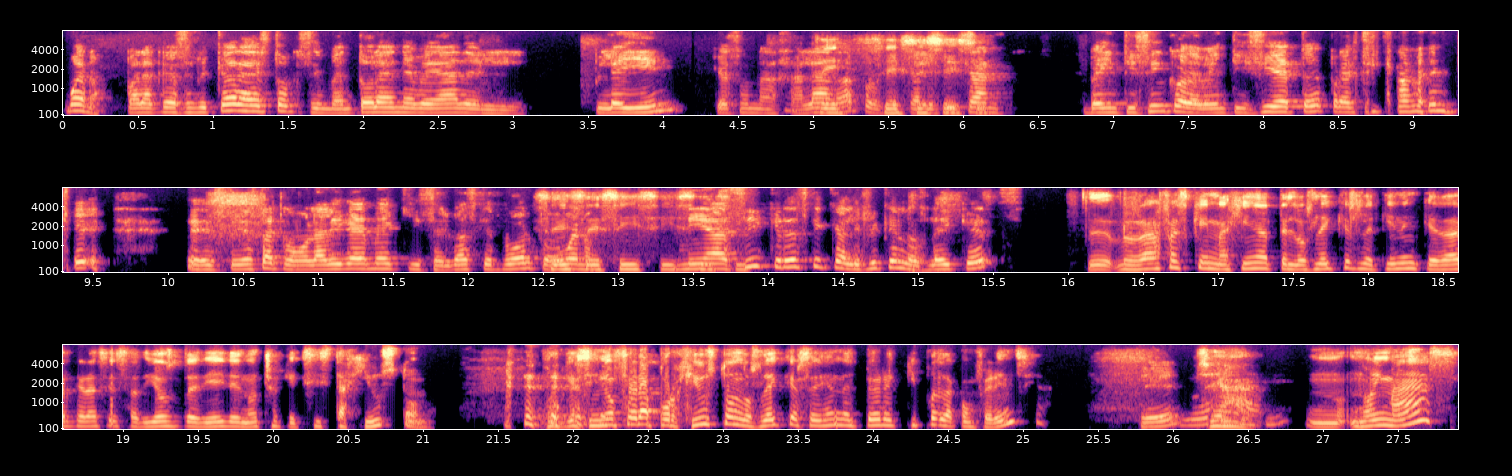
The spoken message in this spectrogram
bueno, para clasificar a esto que se inventó la NBA del play-in, que es una jalada, porque califican 25 de 27 prácticamente. Este, ya está como la Liga MX, el básquetbol, pero bueno, ¿ni así crees que califiquen los Lakers? Eh, Rafa, es que imagínate, los Lakers le tienen que dar gracias a Dios de día y de noche que exista Houston. Porque si no fuera por Houston, los Lakers serían el peor equipo de la conferencia. O sea, no, hay más,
